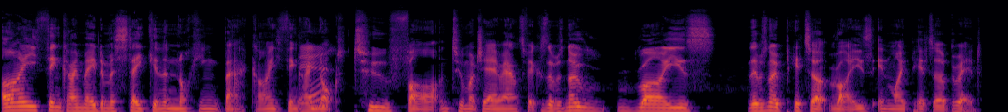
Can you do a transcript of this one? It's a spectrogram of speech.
I think I made a mistake in the knocking back. I think I knocked too far and too much air out of it because there was no rise. There was no pitta rise in my pitta bread.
